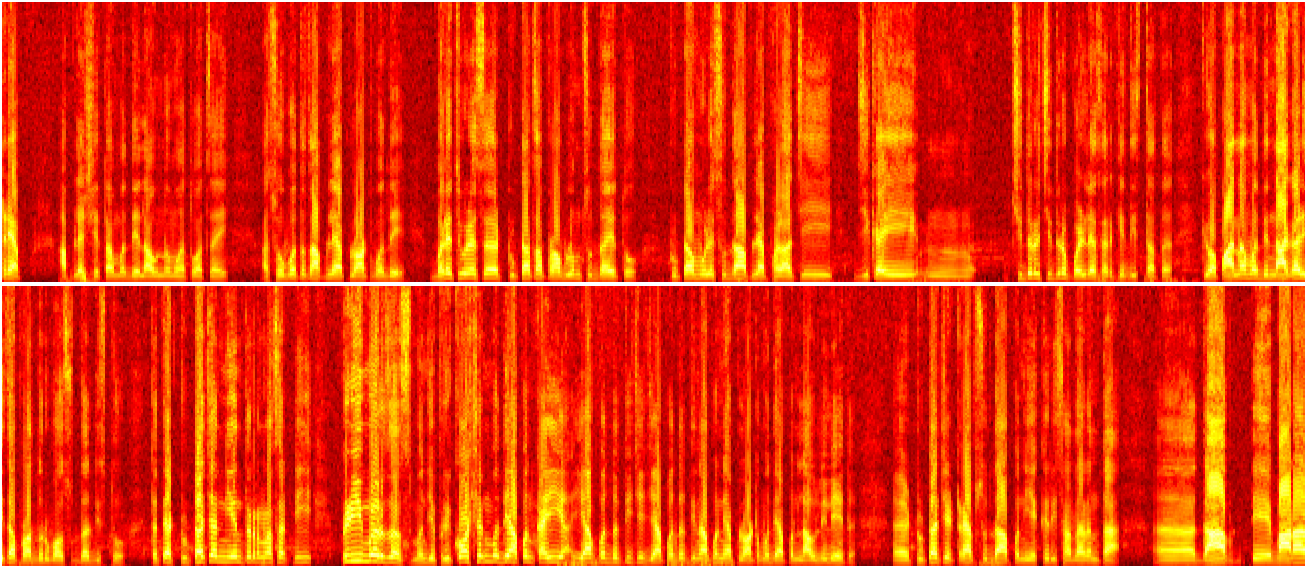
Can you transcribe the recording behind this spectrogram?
ट्रॅप आपल्या शेतामध्ये लावणं महत्त्वाचं आहे. सोबतच आपल्या प्लॉटमध्ये बरेच वेळेस तुटाचा प्रॉब्लेमसुद्धा येतो. तुटामुळे सुद्धा आपल्या फळाची जी काही छिद्र छिद्र पडल्यासारखे दिसतात किंवा पानामध्ये नागाळीचा प्रादुर्भाव सुद्धा दिसतो. तर त्या तुटाच्या नियंत्रणासाठी प्री इमर्जन्स म्हणजे प्रिकॉशनमध्ये आपण काही या पद्धतीचे ज्या पद्धतीनं आपण या प्लॉटमध्ये आपण लावलेले आहेत तुटाचे ट्रॅपसुद्धा आपण एकरी साधारणतः दहा ते बारा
